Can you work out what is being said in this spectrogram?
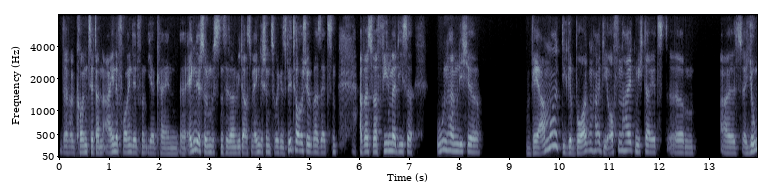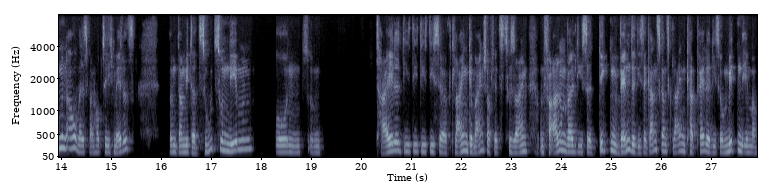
Da konnte dann eine Freundin von ihr kein äh, Englisch, sondern mussten sie dann wieder aus dem Englischen zurück ins Litauische übersetzen. Aber es war vielmehr diese unheimliche Wärme, die Geborgenheit, die Offenheit, mich da jetzt ähm, als äh, Jungen auch, weil es waren hauptsächlich Mädels, ähm, damit dazu zu nehmen und ähm, Teil die, die, die, dieser kleinen Gemeinschaft jetzt zu sein. Und vor allem, weil diese dicken Wände, diese ganz, ganz kleinen Kapelle, die so mitten im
